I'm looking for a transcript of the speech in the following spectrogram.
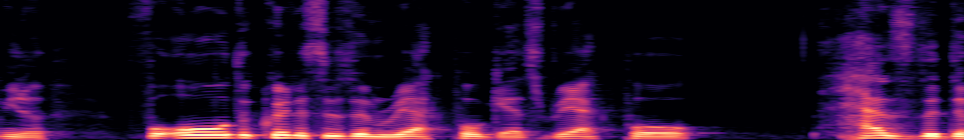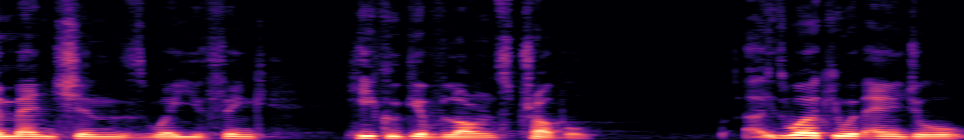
you know, for all the criticism React Riakporhe gets, React Riakporhe has the dimensions where you think he could give Lawrence trouble. Uh, he's working with Angel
